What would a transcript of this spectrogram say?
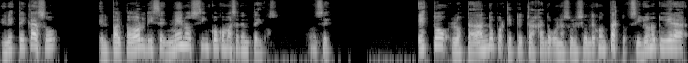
En este caso, el palpador dice menos 5,72. Entonces, esto lo está dando porque estoy trabajando con una solución de contacto. Si yo no tuviera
